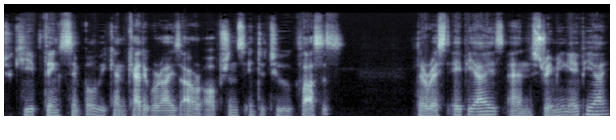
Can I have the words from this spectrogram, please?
To keep things simple, we can categorize our options into two classes, the REST APIs and streaming API.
